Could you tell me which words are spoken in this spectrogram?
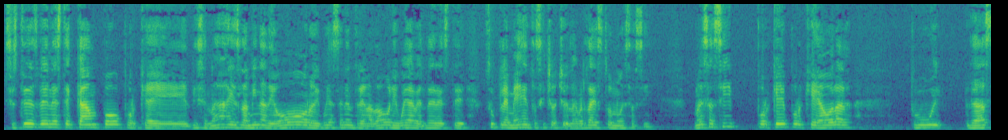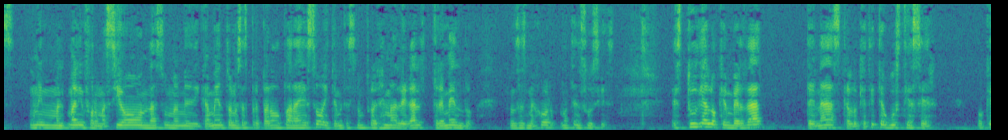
Si ustedes ven este campo porque dicen, ay, es la mina de oro y voy a ser entrenador y voy a vender este suplementos y chocho, la verdad esto no es así. No es así, ¿por qué? Porque ahora tú das una mal- mala información, das un mal medicamento, no estás preparado para eso y te metes en un problema legal tremendo. Entonces mejor no te ensucies. Estudia lo que en verdad te nazca, lo que a ti te guste hacer. ¿Ok?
